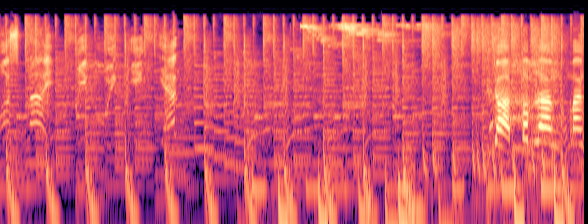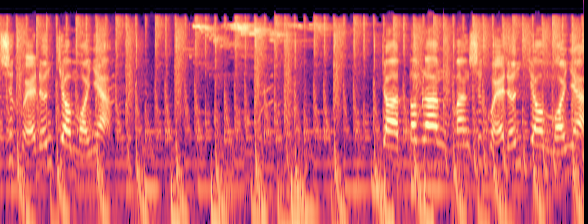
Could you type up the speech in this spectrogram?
Mosply, chiên mũi, chiên giác. Trà tâm lan mang sức khỏe đến cho mọi nhà. Trà tâm lan mang sức khỏe đến cho mọi nhà.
